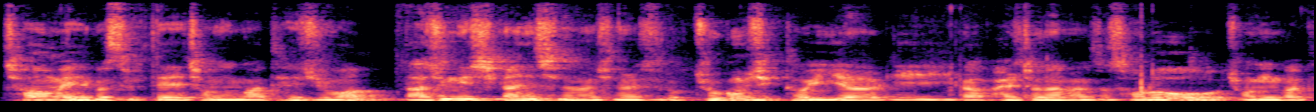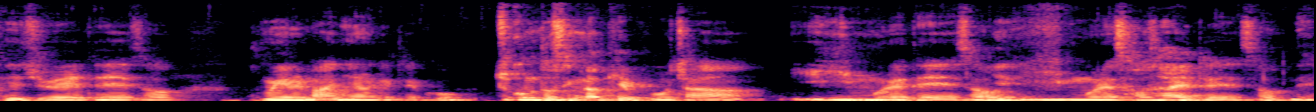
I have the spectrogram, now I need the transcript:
처음에 읽었을 때 정인과 태주와 나중에 시간이 지나면 지날수록 조금씩 더 이야기가 발전하면서 서로 정인과 태주에 대해서 고민을 많이 하게 되고 조금 더 생각해 보자 이 인물에 대해서 예. 이 인물의 서사에 대해서 네.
